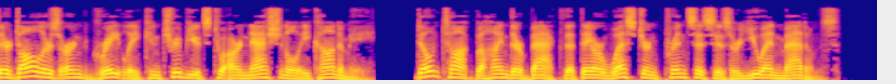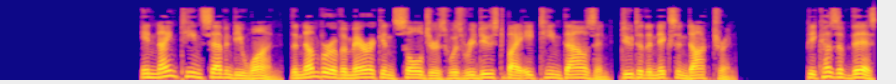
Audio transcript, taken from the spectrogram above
Their dollars earned greatly contributes to our national economy. Don't talk behind their back that they are Western princesses or UN madams." In 1971, the number of American soldiers was reduced by 18,000, due to the Nixon Doctrine. Because of this,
